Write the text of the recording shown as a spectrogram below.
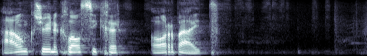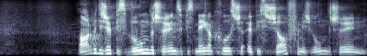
Auch ein schöner Klassiker, Arbeit. Arbeit ist etwas Wunderschönes, etwas mega Cooles, etwas Schaffen ist wunderschön.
